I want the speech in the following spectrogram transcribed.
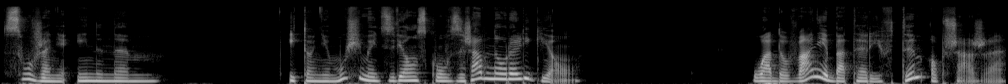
służenie innym. I to nie musi mieć związku z żadną religią. Ładowanie baterii w tym obszarze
